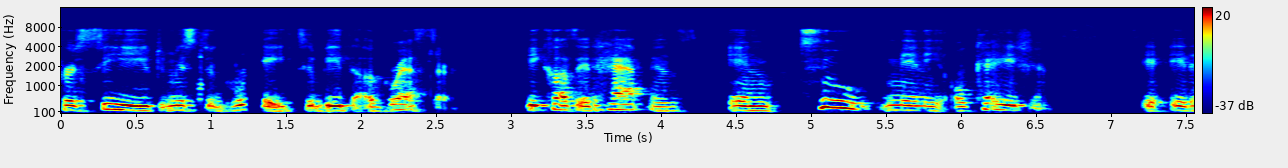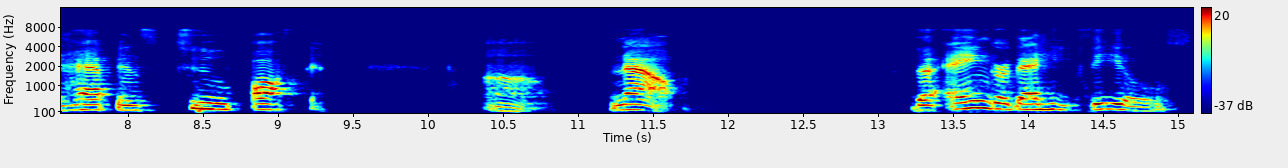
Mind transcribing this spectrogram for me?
perceived Mr. Gray to be the aggressor because it happens in too many occasions. It, it happens too often. Um, now, the anger that he feels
